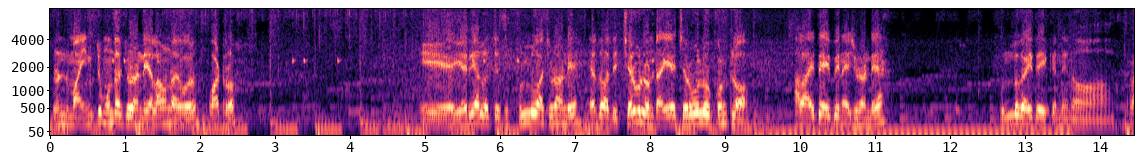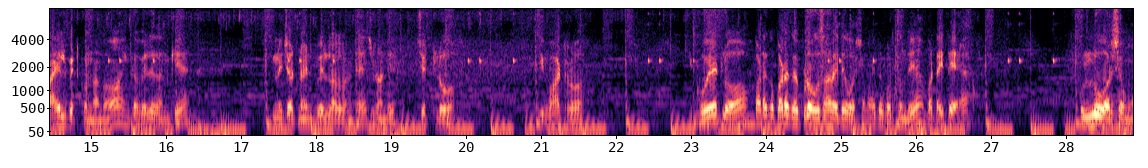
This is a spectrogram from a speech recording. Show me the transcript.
చూడండి మా ఇంటి ముందర చూడండి ఎలా ఉన్నాయి వాటర్ ఈ ఏరియాలో వచ్చేసి ఫుల్గా చూడండి. ఏదో అది చెరువులు ఉంటాయి. చెరువులు కుంట్లో అలా అయితే అయిపోయినాయి చూడండి. ఫుల్గా అయితే ఇక్కడ నేను రాయలు పెట్టుకున్నాను ఇంకా వెళ్ళేదానికి. ఇటు నుంచి అటు నుంచి వెళ్ళాలంటే చూడండి చెట్లు ఈ వాటర్ ఈ కోయేట్లో పడక పడక ఎప్పుడో ఒకసారి అయితే వర్షం అయితే పడుతుంది. బట్ అయితే ఫుల్ వర్షము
